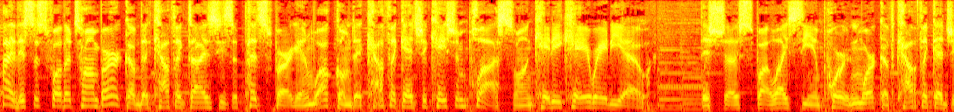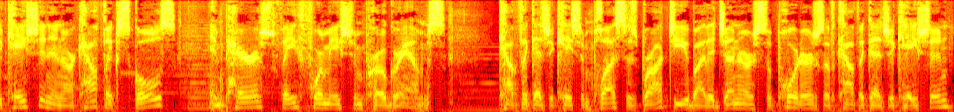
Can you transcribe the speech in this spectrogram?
Hi, this is Father Tom Burke of the Catholic Diocese of Pittsburgh, and welcome to Catholic Education Plus on KDKA Radio. This show spotlights the important work of Catholic education in our Catholic schools and parish faith formation programs. Catholic Education Plus is brought to you by the generous supporters of Catholic education,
